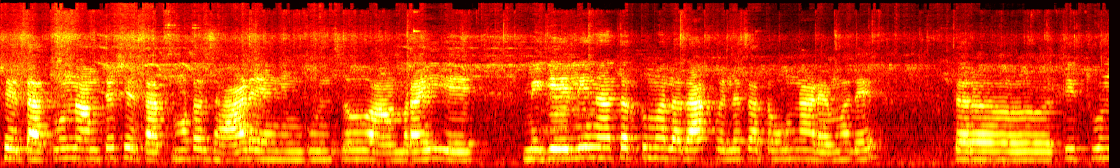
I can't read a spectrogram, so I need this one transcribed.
शेतातून. आमच्या शेतात मोठं झाड आहे निंबूंचं आमराई आहे. मी गेली ना तर तुम्हाला दाखवेलच आता उन्हाळ्यामध्ये. तर तिथून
